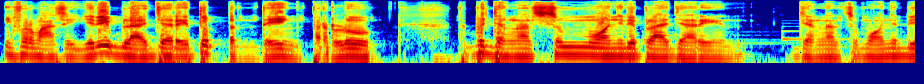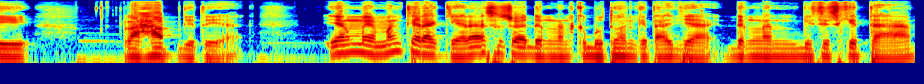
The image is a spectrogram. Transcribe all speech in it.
informasi. Jadi belajar itu penting perlu. Tapi jangan semuanya dipelajarin. Jangan semuanya dilahap gitu ya yang memang kira-kira sesuai dengan kebutuhan kita aja dengan bisnis kita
